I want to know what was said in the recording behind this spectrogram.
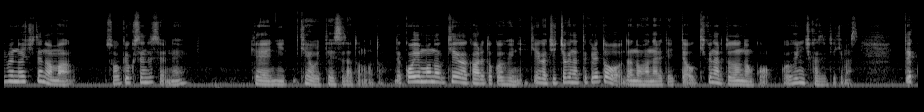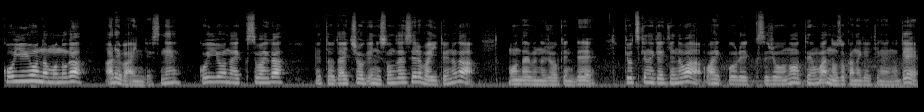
分の1っていうのはまあ双曲線ですよね。k に k を定数だと思うと。でこういうもの k が変わるとこういうふうに k がちっちゃくなってくるとどんどん離れていって大きくなるとどんどんこうこういうふうに近づいていきます。でこういうようなものがあればいいんですね。こういうような xy がえっと、第一象限に存在すればいいというのが問題文の条件で気をつけなきゃいけないのは y イコール x 乗の点は除かなきゃいけないので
